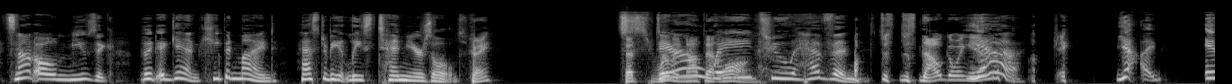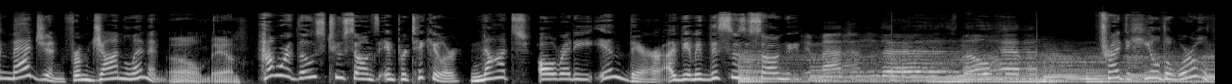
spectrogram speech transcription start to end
it's not all music, but again, keep in mind, has to be at least 10 years old. Okay. That's Stairway really not that long. to heaven. Oh, just just now going in. Yeah. okay. Yeah. I, Imagine from John Lennon. Oh man. How are those two songs in particular not already in there? I mean, this was a song. Imagine there's no heaven. Tried to heal the world.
